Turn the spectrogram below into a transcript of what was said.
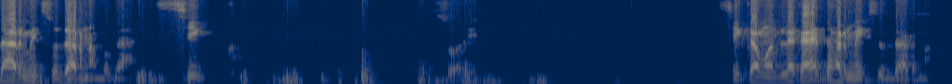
धार्मिक सुधारणा बघा. शीख सॉरी शिखामधल्या काय? धार्मिक सुधारणा.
